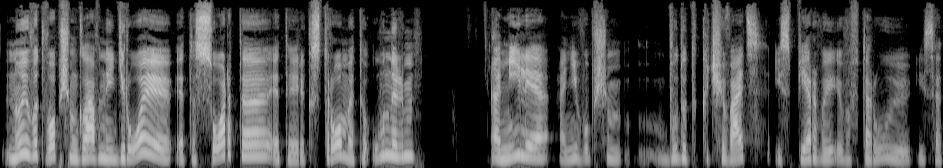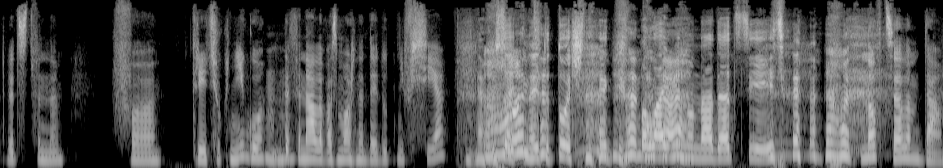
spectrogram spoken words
Ну и вот, в общем, главные герои — это Сорта, это Эрик Стром, это Унельм, Амилия, они, в общем, будут кочевать из первой во вторую и, соответственно, в третью книгу. Мгм. До финала, возможно, дойдут не все, Обязательно, это точно. Половину надо отсеять. Но в целом, да.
